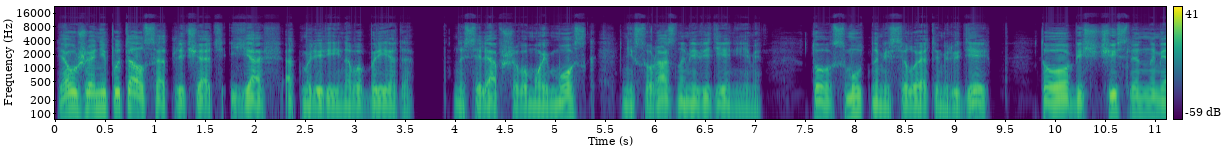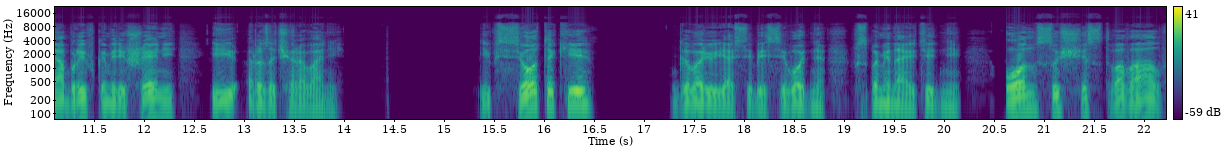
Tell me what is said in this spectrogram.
я уже не пытался отличать явь от малярийного бреда, населявшего мой мозг несуразными видениями, то смутными силуэтами людей, то бесчисленными обрывками решений и разочарований. И все-таки, — говорю я себе сегодня, вспоминая те дни, — он существовал,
